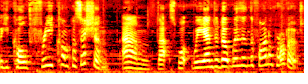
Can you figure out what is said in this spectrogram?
he called free composition, and that's what we ended up with in the final product.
